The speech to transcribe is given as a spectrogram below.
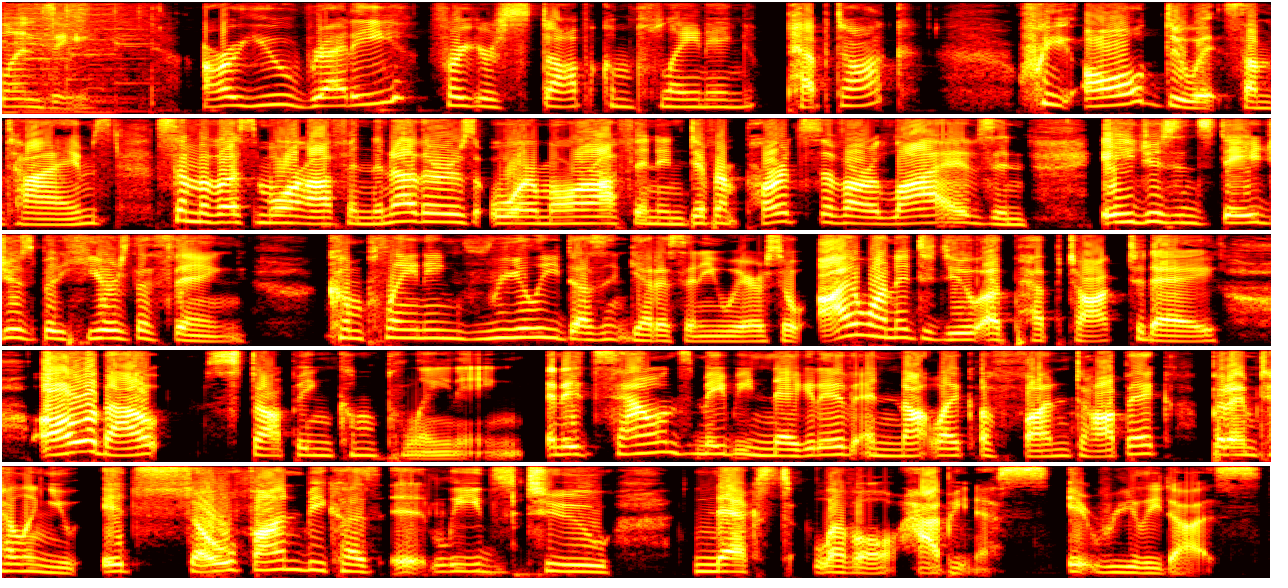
Lindsay. Are you ready for your stop complaining pep talk? We all do it sometimes, some of us more often than others, or more often in different parts of our lives and ages and stages. But here's the thing complaining really doesn't get us anywhere. So I wanted to do a pep talk today all about stopping complaining. And it sounds maybe negative and not like a fun topic, but I'm telling you, it's so fun because it leads to next level happiness. It really does.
